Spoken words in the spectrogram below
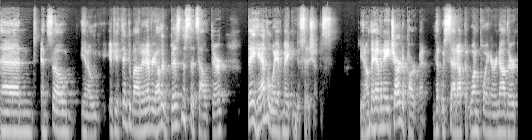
and and so you know if you think about it every other business that's out there they have a way of making decisions. You know they have an hr department that was set up at one point or another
